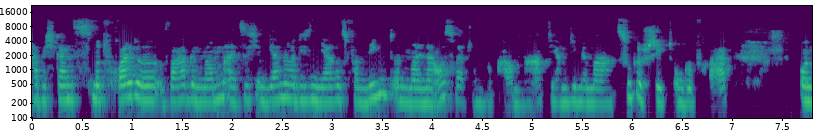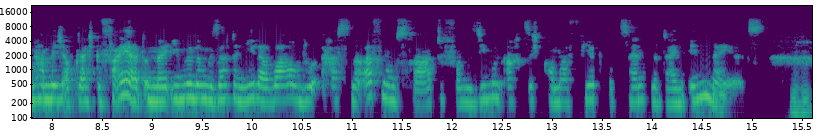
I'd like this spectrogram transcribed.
habe ich ganz mit Freude wahrgenommen, als ich im Januar diesen Jahres von LinkedIn mal eine Auswertung bekommen habe. Die haben die mir mal zugeschickt und gefragt und haben mich auch gleich gefeiert und in der E-Mail haben gesagt, Daniela, wow, du hast eine Öffnungsrate von 87,4 Prozent mit deinen In-Mails. Mhm.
